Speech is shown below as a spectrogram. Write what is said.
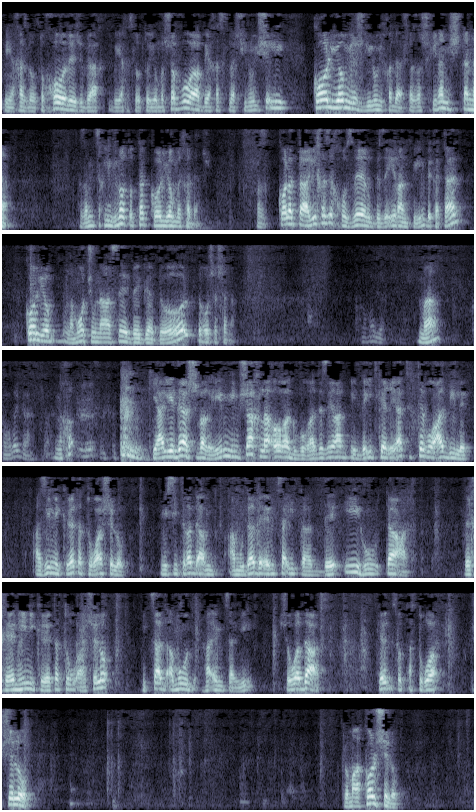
ביחס לאותו חודש, ביחס לאותו יום בשבוע, ביחס לשינוי שלי. כל יום יש גילוי חדש, אז השכינה משתנה. אז אני צריך לבנות אותה כל יום מחדש. אז כל התהליך הזה חוזר בזעיר אנפין, בקטן, כל יום, למרות שהוא נעשה בגדול בראש השנה. מה? נכון. כי על ידי השברים נמשך לאור הגבורה דזעיר אנפין, קריאת תרועה דילה. אז היא נקראת התרועה שלו, מסתרה עמודה דאמצעיתא דאי הוא תעת, וכן היא נקראת התרועה שלו, מצד עמוד האמצעי, שהוא הדעת. כן, זאת התרועה שלו. כלומר, הכל שלו.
